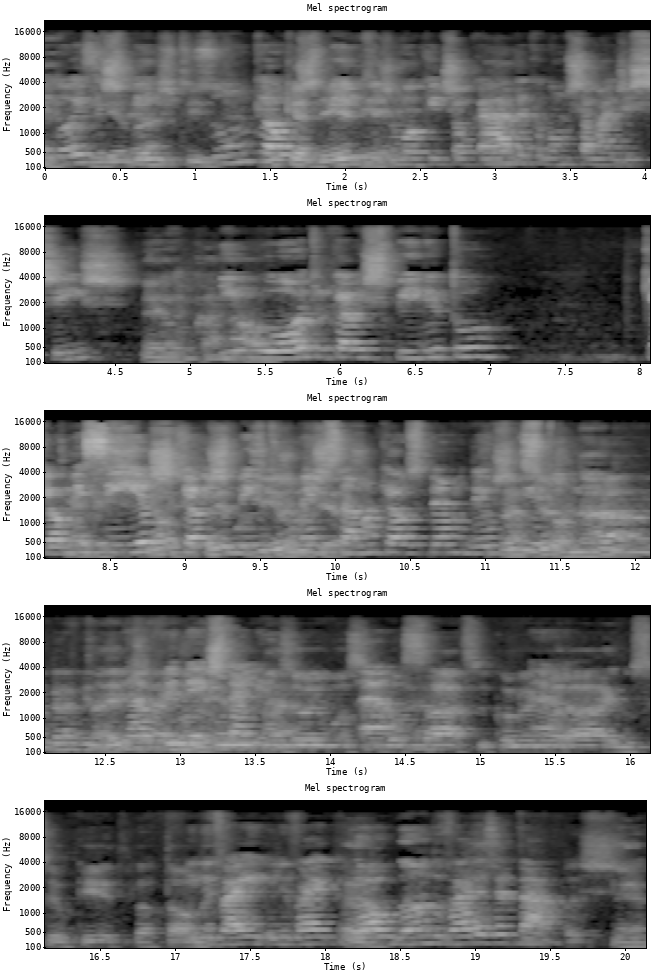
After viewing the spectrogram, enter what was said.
espíritos. dois Teria dois espíritos. espíritos. Um que é Um o que é espírito dele. de Mokichi Okada, que vamos chamar de X. É. o E o outro que é o espírito, que é o Que é Messias, que é o Supremo espírito Deus, de Meixo Deus. Sama, que é o Supremo Deus Pra se tornar- Pra gravidez, Na tá gravidez tá ali. Fazer o É. Bosatsu, como melhorar e não sei o que, tal, tal, Ele né? vai, ele vai galgando várias etapas. É.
